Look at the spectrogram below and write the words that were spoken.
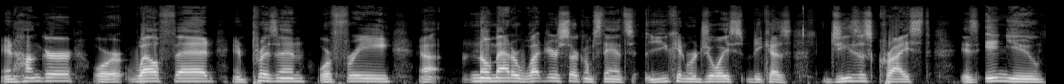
in hunger or well fed, in prison or free, uh, no matter what your circumstance, you can rejoice because Jesus Christ is in you.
